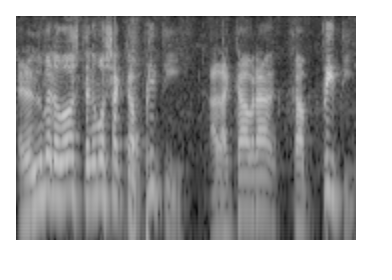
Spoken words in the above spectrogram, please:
En el número 2 tenemos a Capriti, a la cabra Capriti.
